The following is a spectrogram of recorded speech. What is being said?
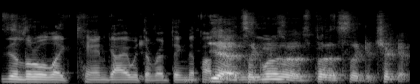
the little like tan guy with the red thing that pops. yeah, out it's like one of those, but it's like a chicken.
